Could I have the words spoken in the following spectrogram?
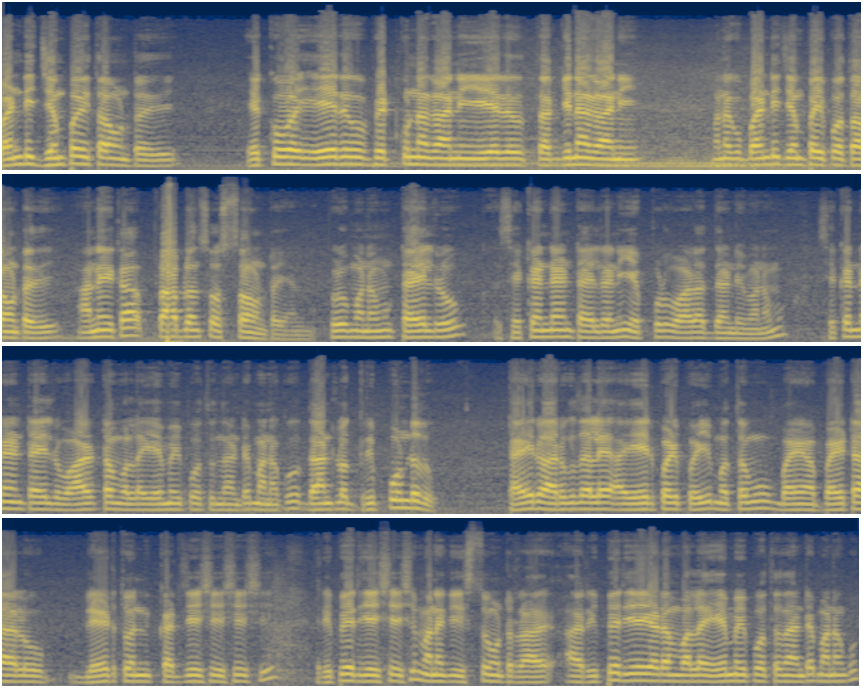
బండి జంప్ అవుతూ ఉంటుంది. ఎక్కువ ఎయిర్ పెట్టుకున్నా కానీ ఎయిర్ తగ్గినా కానీ మనకు బండి జంప్ అయిపోతూ ఉంటుంది. అనేక ప్రాబ్లమ్స్ వస్తూ ఉంటాయి అన్న. ఇప్పుడు మనం టైలరు సెకండ్ హ్యాండ్ టైలర్ అని ఎప్పుడు వాడొద్దండి మనము. సెకండ్ హ్యాండ్ టైలర్ వాడటం వల్ల ఏమైపోతుందంటే మనకు దాంట్లో గ్రిప్ ఉండదు. టైర్ అరుగుదల ఏర్పడిపోయి మొత్తము బయ బయట బ్లేడ్తో కట్ చేసేసేసి రిపేర్ చేసేసి మనకి ఇస్తూ ఉంటారు. ఆ- రిపేర్ చేయడం వల్ల ఏమైపోతుందంటే మనకు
